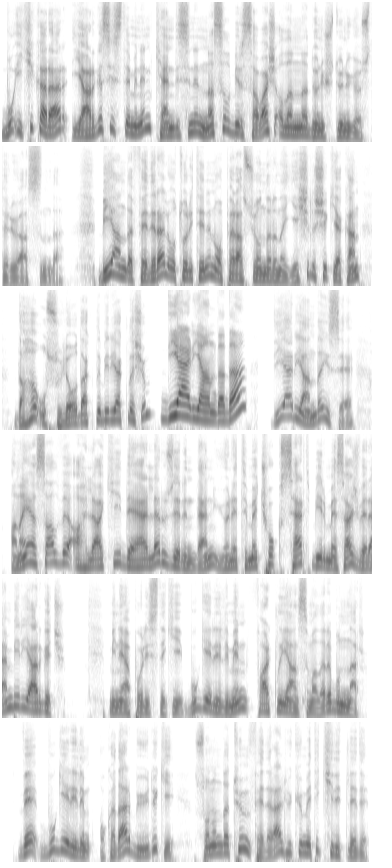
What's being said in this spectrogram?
Bu iki karar yargı sisteminin kendisinin nasıl bir savaş alanına dönüştüğünü gösteriyor aslında. Bir yanda federal otoritenin operasyonlarına yeşil ışık yakan daha usule odaklı bir yaklaşım, Diğer yanda da diğer yanda ise anayasal ve ahlaki değerler üzerinden yönetime çok sert bir mesaj veren bir yargıç. Minneapolis'teki bu gerilimin farklı yansımaları bunlar. Ve bu gerilim o kadar büyüdü ki sonunda tüm federal hükümeti kilitledi.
